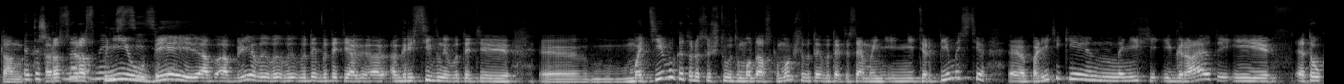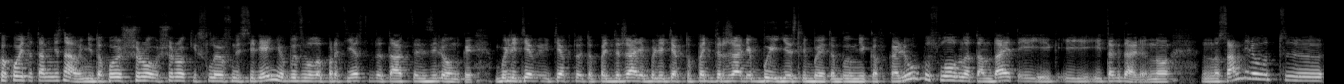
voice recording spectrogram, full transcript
там это рас, распни, убей, об, об, блин, вот, вот, эти агрессивные вот эти э, мотивы, которые существуют в молдавском обществе, вот, вот этой самой нетерпимости, э, политики на них играют, и это у какой-то там, не знаю, не такой широк, широких слоев населения вызвало протест вот эта акция с зеленкой. Были те, те, кто это поддержали, были те, кто поддержали бы, если бы это был не Ковкалюк, условно, там, да, и, и, и, и так далее. Но на самом деле вот э,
